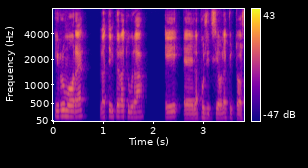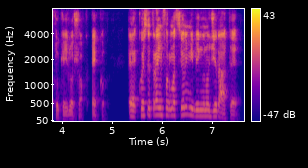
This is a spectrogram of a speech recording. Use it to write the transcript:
il rumore, la temperatura e eh, la posizione piuttosto che lo shock. Ecco, eh, queste tre informazioni mi vengono girate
